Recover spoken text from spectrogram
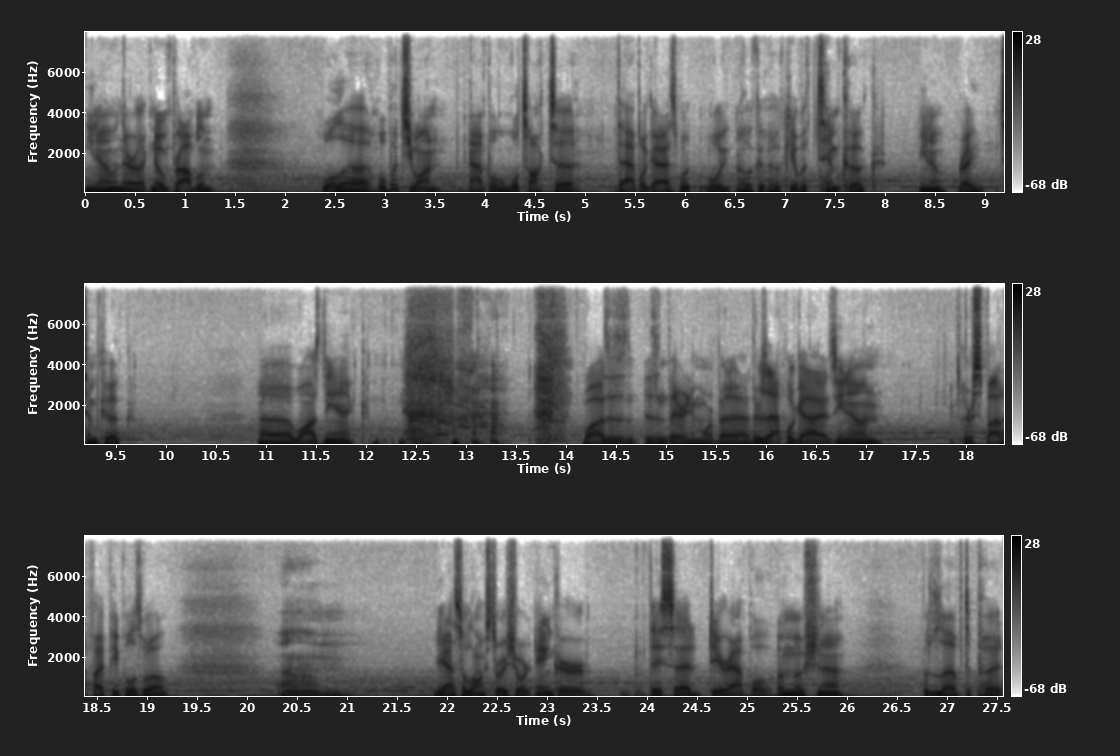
you know, and they're like, no problem. We'll uh, we'll put you on Apple. We'll talk to the Apple guys. We'll, we'll hook, hook you up with Tim Cook, you know, right? Tim Cook, uh, Wozniak. Woz isn't, isn't there anymore, but uh, there's Apple guys, you know, and there's Spotify people as well. Um, yeah, so long story short, Anchor, they said, Dear Apple, Emotiona would love to put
